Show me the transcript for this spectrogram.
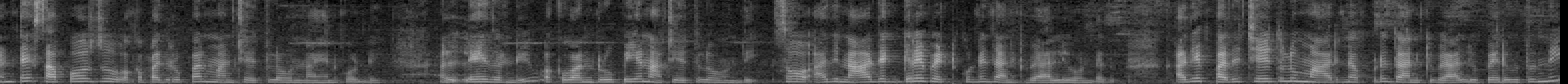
అంటే సపోజ్ ఒక పది రూపాయలు మన చేతిలో ఉన్నాయనుకోండి. లేదండి ఒక వన్ రూపీయే నా చేతిలో ఉంది. సో అది నా దగ్గరే పెట్టుకుంటే దానికి వాల్యూ ఉండదు. అదే పది చేతులు మారినప్పుడు దానికి వాల్యూ పెరుగుతుంది.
